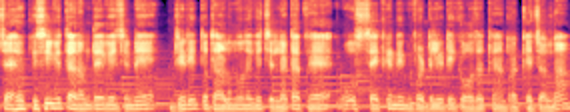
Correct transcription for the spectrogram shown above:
ਚਾਹੇ ਉਹ ਕਿਸੇ ਵੀ ਧਰਮ ਦੇ ਵਿੱਚ ਨੇ, ਜਿਹੜੀ ਪਤਾਲੂ ਦੇ ਵਿੱਚ ਲਟਕ ਹੈ, ਉਹ ਸੈਕੰਡ ਇਨਫਰਟੀਲਿਟੀ ਕੌਜ਼ ਦਾ ਧਿਆਨ ਰੱਖ ਕੇ ਚੱਲਣਾ।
